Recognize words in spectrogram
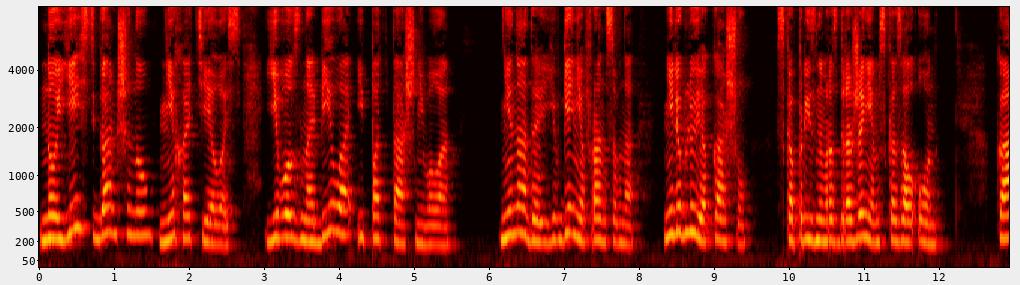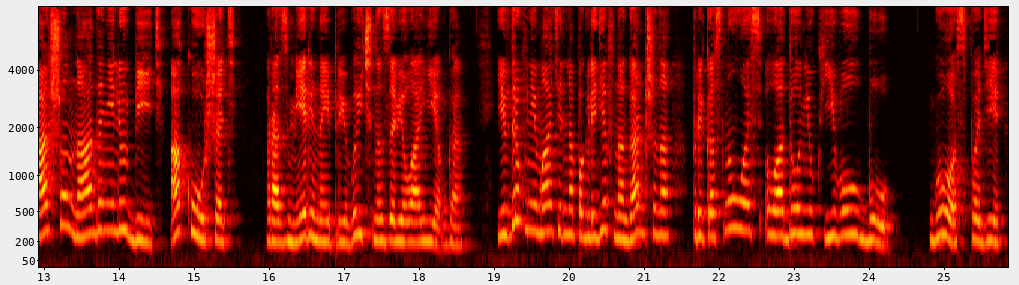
но есть Ганшину не хотелось, его знобило и подташнивало. «Не надо, Евгения Францевна, не люблю я кашу», – с капризным раздражением сказал он. «Кашу надо не любить, а кушать», – размеренно и привычно завела Евга. И вдруг, внимательно поглядев на Ганшина, прикоснулась ладонью к его лбу. «Господи,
